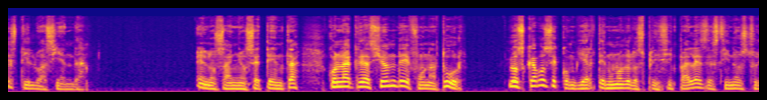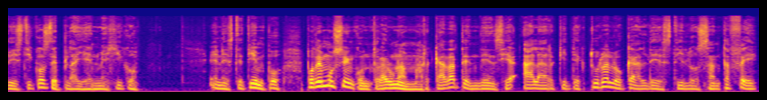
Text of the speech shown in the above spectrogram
estilo hacienda. En los años 70, con la creación de Fonatur, Los Cabos se convierte en uno de los principales destinos turísticos de playa en México. En este tiempo podemos encontrar una marcada tendencia a la arquitectura local de estilo Santa Fe,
